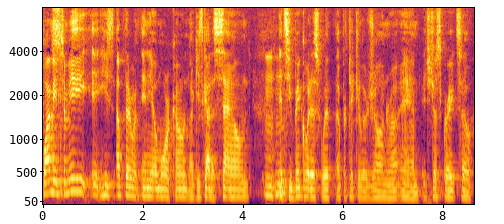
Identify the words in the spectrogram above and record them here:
Well, I mean, to me, he's up there with Ennio Morricone. Like he's got a sound. Mm-hmm. It's ubiquitous with a particular genre, and it's just great. So,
